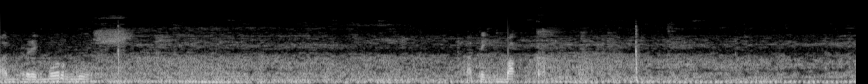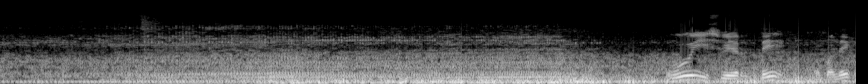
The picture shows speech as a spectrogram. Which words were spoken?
Padre Burgos. Katigbak. Uy, swerte. Pabalik.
